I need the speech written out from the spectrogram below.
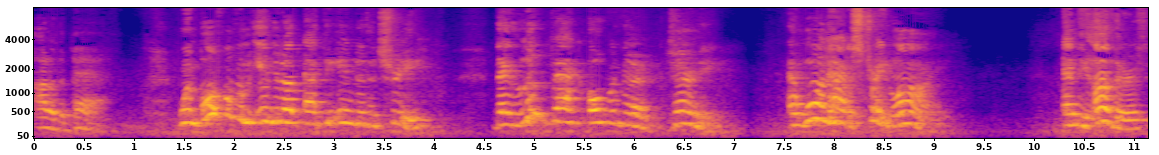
out of the path. When both of them ended up at the end of the tree, they looked back over their journey, and one had a straight line, and the others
